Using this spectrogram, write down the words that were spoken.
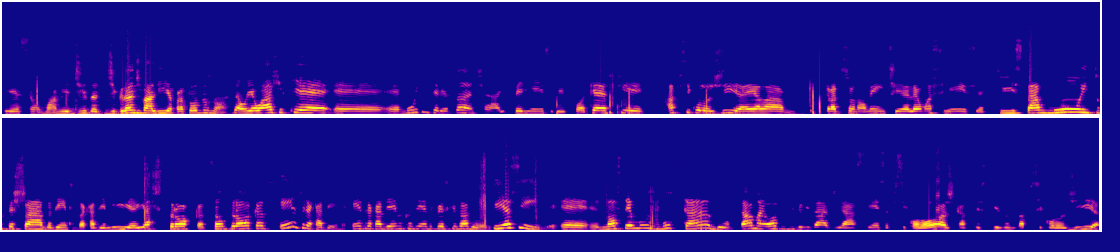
que essa é uma medida de grande valia para todos nós. Então, eu acho que é, é, é muito interessante a experiência desse podcast, que a psicologia, ela tradicionalmente, ela é uma ciência que está muito fechada dentro da academia e as trocas são trocas entre acadêmicos, entre acadêmicos e entre pesquisadores. E assim, é, nós temos buscado dar maior visibilidade à ciência psicológica, às pesquisas da psicologia,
